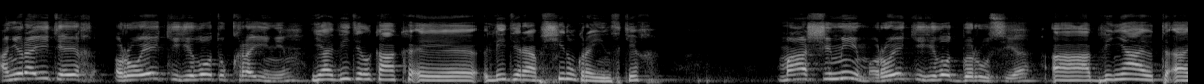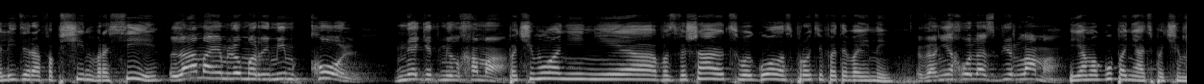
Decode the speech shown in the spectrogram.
אני ראיתי איך רואי קהילות אוקראינים Я видел, как э, лидеры общин украинских обвиняют а, лидеров общин в России, Почему они не возвышают свой голос против этой войны? Я могу понять, почему.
